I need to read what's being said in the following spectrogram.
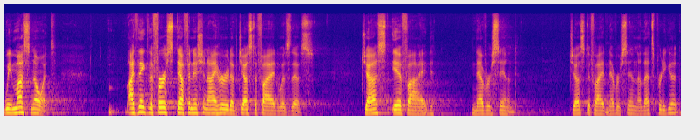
We must know it. I think the first definition I heard of justified was this just if I'd never sinned. Justified, never sinned. Now that's pretty good.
